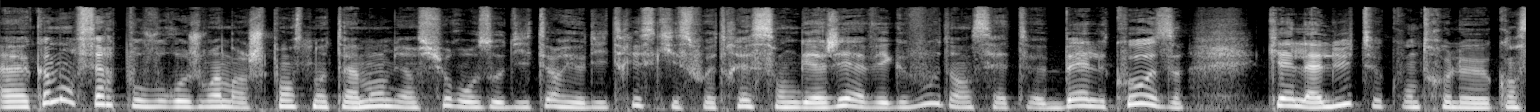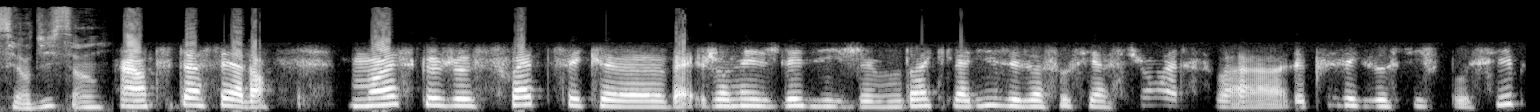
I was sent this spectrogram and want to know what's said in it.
euh, comment faire pour vous rejoindre? Je pense notamment, bien sûr, aux auditeurs et auditrices qui souhaiteraient s'engager avec vous dans cette belle cause qu'est la lutte contre le cancer du sein. Alors, tout à fait. Alors, moi, ce que je souhaite, c'est que, ben, j'en ai, je l'ai dit, je voudrais que la liste des associations, elle soit le plus exhaustive possible.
